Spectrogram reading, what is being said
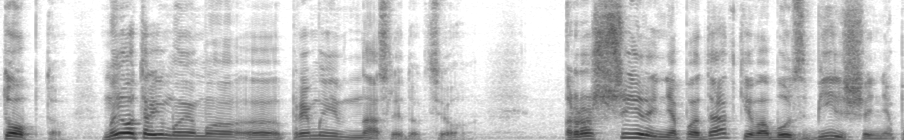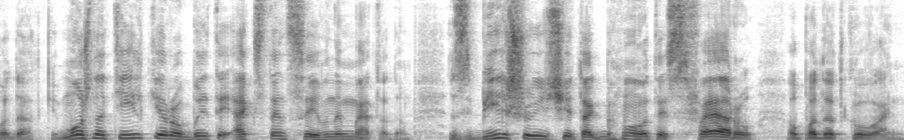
Тобто, ми отримуємо е, прямий наслідок цього. Розширення податків або збільшення податків можна тільки робити екстенсивним методом, збільшуючи, так би мовити, сферу оподаткування.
